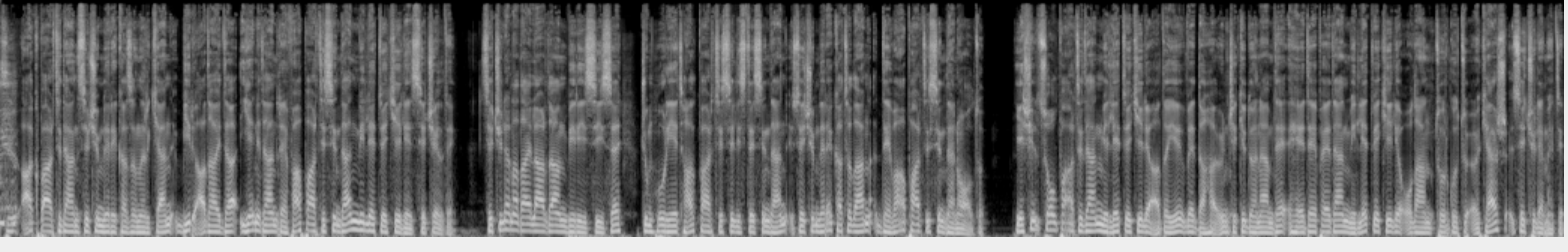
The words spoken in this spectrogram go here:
3'ü AK Parti'den seçimleri kazanırken bir aday da yeniden Refah Partisi'nden milletvekili seçildi. Seçilen adaylardan birisi ise Cumhuriyet Halk Partisi listesinden seçimlere katılan Deva Partisi'nden oldu. Yeşil Sol Parti'den milletvekili adayı ve daha önceki dönemde HDP'den milletvekili olan Turgut Öker seçilemedi.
